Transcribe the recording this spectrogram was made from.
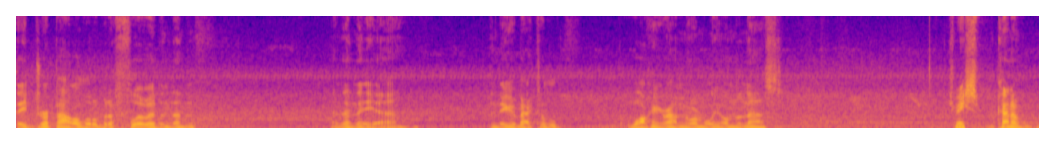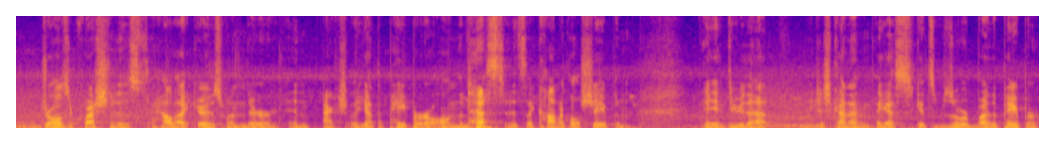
they drip out a little bit of fluid, and then and then they uh, and they go back to walking around normally on the nest. Which makes kind of draws a question as to how that goes when they're in actually got the paper on the nest and it's like conical shape and they do that. It just kind of I guess gets absorbed by the paper.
